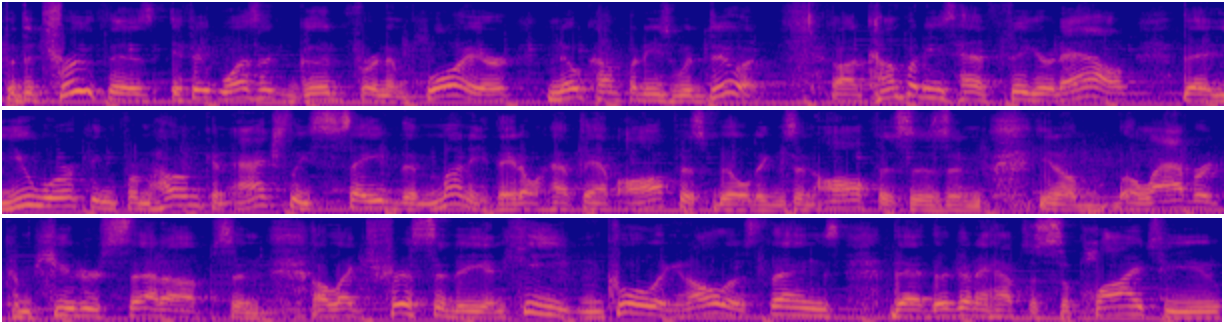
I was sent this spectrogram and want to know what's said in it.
But the truth is if it wasn't good for an employer no companies would do it. Uh, companies have figured out that you working from home can actually save them money. They don't have to have office buildings and offices and you know elaborate computer setups and electricity and heat and cooling and all those things that they're going to have to supply to you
